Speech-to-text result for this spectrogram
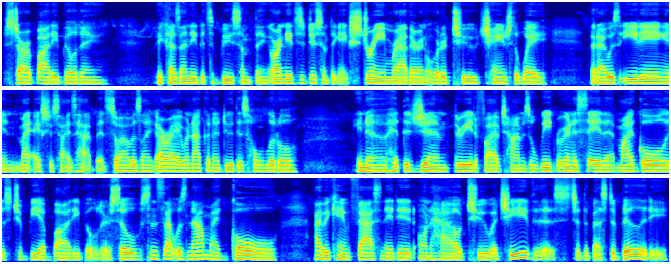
start bodybuilding because I needed to be something, or I needed to do something extreme rather, in order to change the way that I was eating and my exercise habits. So I was like, all right, we're not going to do this whole little, you know, hit the gym three to five times a week. We're going to say that my goal is to be a bodybuilder. So since that was now my goal, I became fascinated on how to achieve this to the best ability.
